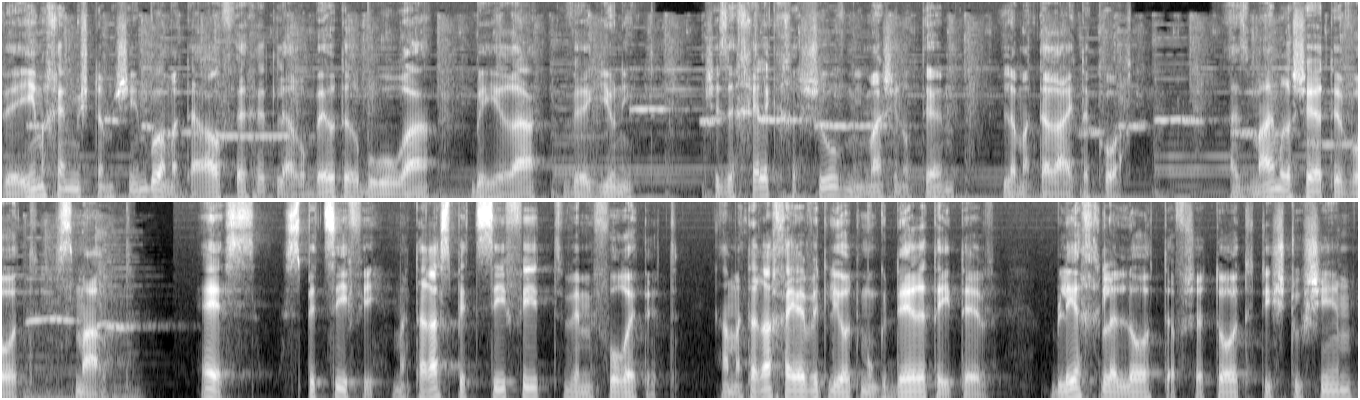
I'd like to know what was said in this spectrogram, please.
ואם אכן משתמשים בו המטרה הופכת להרבה יותר ברורה, בהירה והגיונית, שזה חלק חשוב ממה שנותן למטרה את הכוח. אז מה עם ראשי התיבות סמארט? S, ספציפי, מטרה ספציפית ומפורטת. המטרה חייבת להיות מוגדרת היטב, בלי הכללות, הפשטות, טשטושים,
